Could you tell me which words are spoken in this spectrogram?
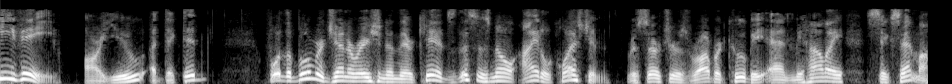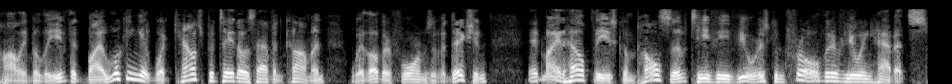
TV. Are you addicted? For the boomer generation and their kids, this is no idle question. Researchers Robert Kubey and Mihaly Csikszentmihalyi believe that by looking at what couch potatoes have in common with other forms of addiction, it might help these compulsive TV viewers control their viewing habits.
